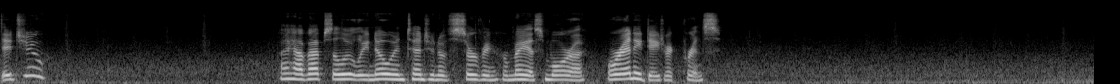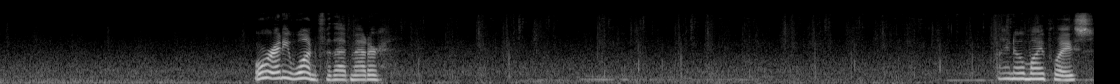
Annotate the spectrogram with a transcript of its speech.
Did you? I have absolutely no intention of serving Hermaeus Mora or any Daedric prince. Or anyone, for that matter. I know my place.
